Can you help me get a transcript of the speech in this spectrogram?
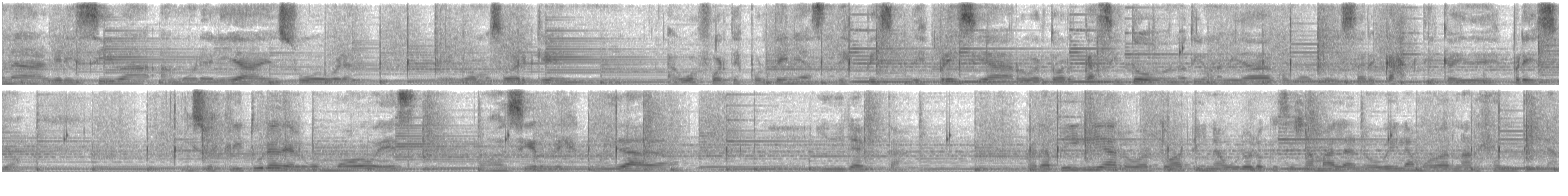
una agresiva amoralidad en su obra. Eh, vamos a ver que en Aguafuertes Porteñas desprecia a Roberto Art casi todo, no tiene una mirada como muy sarcástica y de desprecio. Y su escritura de algún modo es, vamos a decir, descuidada eh, y directa. Para Piglia, Roberto Art inauguró lo que se llama la novela moderna argentina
